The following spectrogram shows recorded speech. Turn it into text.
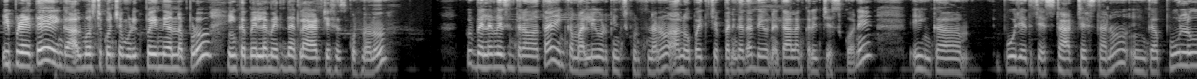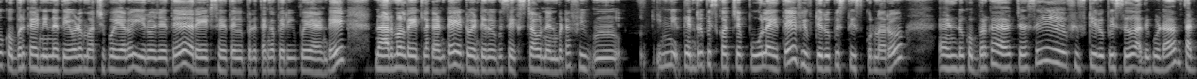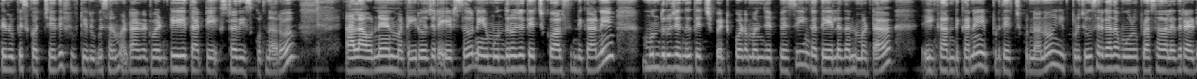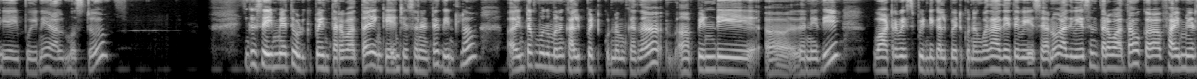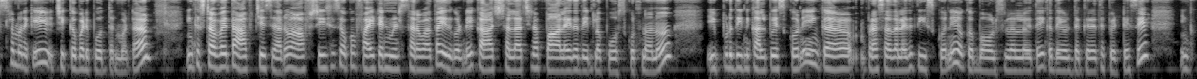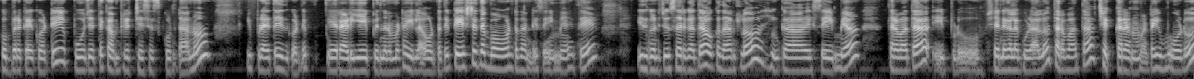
ఇప్పుడైతే ఇంకా ఆల్మోస్ట్ కొంచెం ఉడికిపోయింది అన్నప్పుడు ఇంకా బెల్లం అయితే దాంట్లో యాడ్ చేసేసుకుంటున్నాను. ఇప్పుడు బెల్లం వేసిన తర్వాత ఇంకా మళ్ళీ ఉడికించుకుంటున్నాను. ఆ లోపు అయితే చెప్పాను కదా దేవుని అయితే అలంకరించేసుకొని ఇంకా పూజ అయితే చే స్టార్ట్ చేస్తాను. ఇంకా పూలు కొబ్బరికాయ నిన్న తేవడం మర్చిపోయాను. ఈరోజు అయితే రేట్స్ అయితే విపరీతంగా పెరిగిపోయాయండి. నార్మల్ రేట్ల కంటే ట్వంటీ రూపీస్ ఎక్స్ట్రా ఉన్నాయి అనమాట ఫి ఇన్ని టెన్ రూపీస్కి వచ్చే పూలు అయితే ఫిఫ్టీ రూపీస్ తీసుకున్నారు. అండ్ కొబ్బరికాయ వచ్చేసి ఫిఫ్టీ రూపీస్ అది కూడా థర్టీ రూపీస్కి వచ్చేది ఫిఫ్టీ రూపీస్ అనమాట అంటే ట్వంటీ థర్టీ ఎక్స్ట్రా తీసుకుంటున్నారు. అలా ఉన్నాయన్నమాట. ఈరోజు రేట్స్. నేను ముందు రోజే తెచ్చుకోవాల్సింది కానీ ముందు రోజు ఎందుకు తెచ్చి పెట్టుకోవడం అని చెప్పేసి ఇంకా తేలేదనమాట ఇంకా అందుకనే ఇప్పుడు తెచ్చుకున్నాను. ఇప్పుడు చూసారు కదా మూడు ప్రసాదాలు అయితే రెడీ అయిపోయినాయి ఆల్మోస్ట్. ఇంకా సేమ్ అయితే ఉడికిపోయిన తర్వాత ఇంకేం చేశానంటే దీంట్లో ఇంతకుముందు మనం కలిపి పెట్టుకున్నాం కదా పిండి అనేది వాటర్ వేసి పిండి కలిపి పెట్టుకున్నాం కదా అదైతే వేసాను. అది వేసిన తర్వాత ఒక ఫైవ్ మినిట్స్లో మనకి చిక్కబడిపోద్ది అనమాట ఇంకా స్టవ్ అయితే ఆఫ్ చేశాను. ఆఫ్ చేసేసి ఒక ఫైవ్ టెన్ మినిట్స్ తర్వాత ఇదిగోండి కాచి చల్లార్చిన పాలు అయితే దీంట్లో పోసుకుంటున్నాను. ఇప్పుడు దీన్ని కలిపేసుకొని ఇంకా ప్రసాదాలు అయితే తీసుకొని ఒక బౌల్స్లలో అయితే ఇంకా దేవుడి దగ్గర అయితే పెట్టేసి ఇంకా కొబ్బరికాయ కొట్టి పూజ అయితే కంప్లీట్ చేసేసుకుంటాను. ఇప్పుడైతే ఇదిగోండి రెడీ అయిపోయింది అనమాట ఇలా ఉంటుంది. టేస్ట్ అయితే బాగుంటుందండి సేమియా అయితే. ఇదిగోండి చూసారు కదా ఒక దాంట్లో ఇంకా సేమ్యా తర్వాత ఇప్పుడు శనగల గుడాలు తర్వాత చక్కెర అనమాట ఈ మూడు.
